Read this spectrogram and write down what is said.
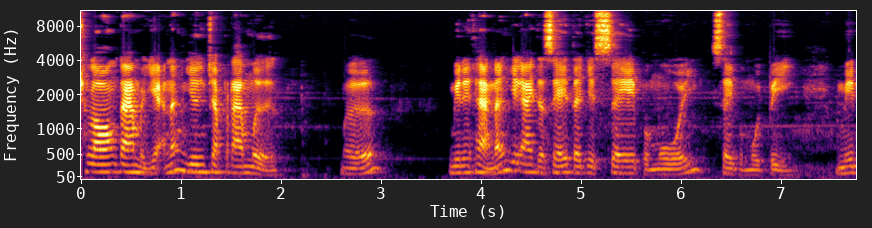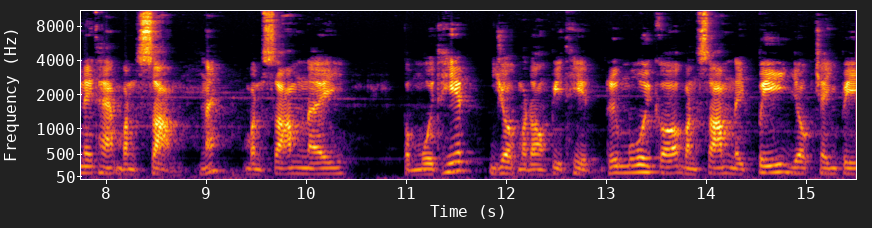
ឆ្លងតាមរយៈហ្នឹងយើងចាប់ផ្ដើមមើលមើល មានន័យថាហ្នឹងយើងអាចទៅសេទៅជា C6 C6 2 មានន័យថាបន្សំណាបន្សំនៃ6ធាតុយកម្ដង2ធាតុឬមួយក៏បន្សំនៃ2យកចេញពី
